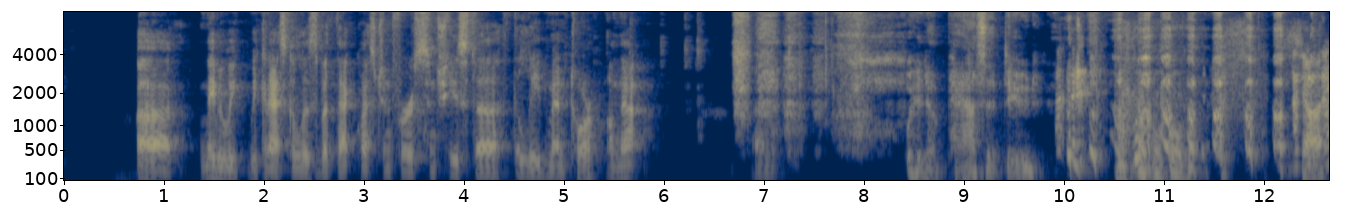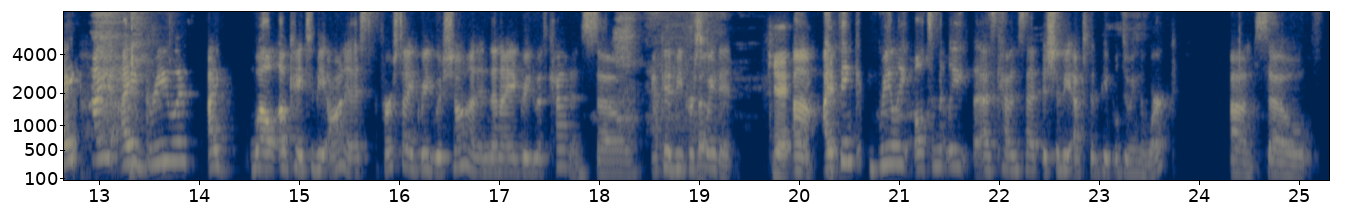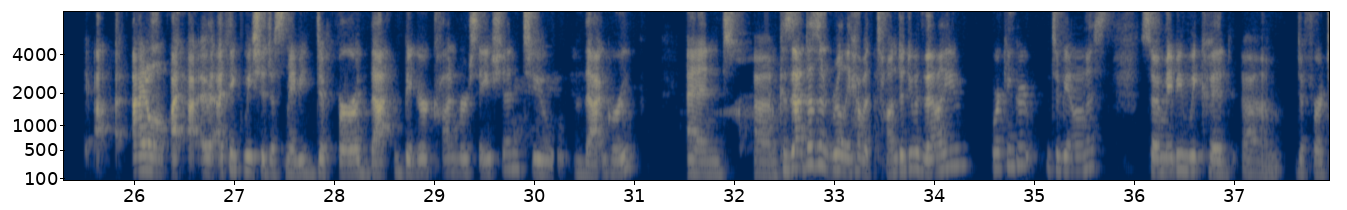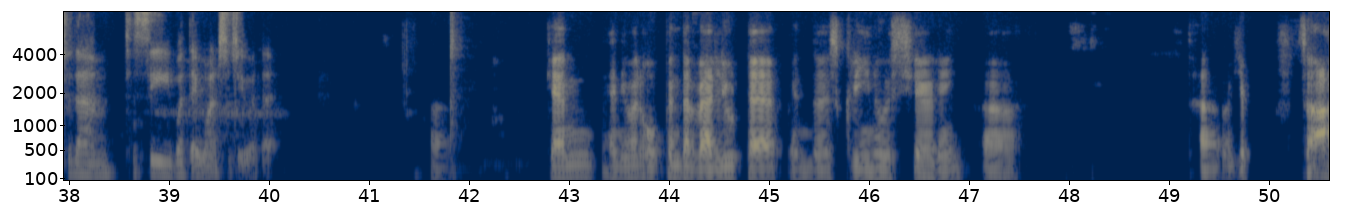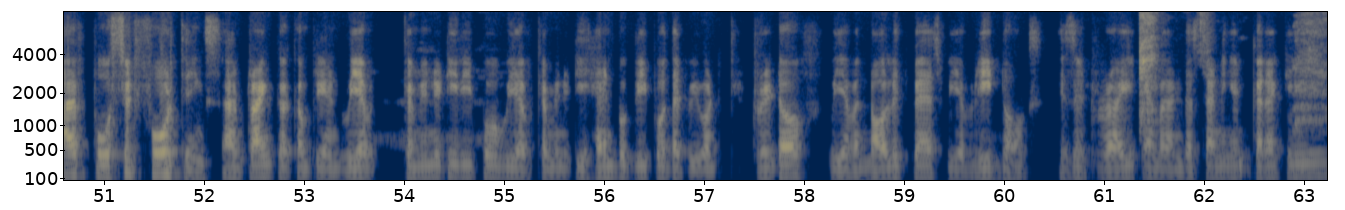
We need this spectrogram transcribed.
uh, maybe we, we can ask Elizabeth that question first, since she's the, the lead mentor on that. Um, Way to pass it, dude. I, I, I, I agree with, I, well, okay, to be honest, first I agreed with Sean and then I agreed with Kevin, so I could be persuaded. Uh, I think really ultimately, as Kevin said, it should be up to the people doing the work. Um, so I, I don't, I, I, think we should just maybe defer that bigger conversation to that group. And, um, cause that doesn't really have a ton to do with value working group, to be honest. So maybe we could, um, defer to them to see what they want to do with it. Can anyone open the value tab in the screen who is sharing? Uh, uh, Yep. So I've posted four things. I'm trying to comprehend. We have community repo, we have community handbook repo that we want to get rid of. We have a knowledge base, we have read docs. Is it right? Am I understanding it correctly?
